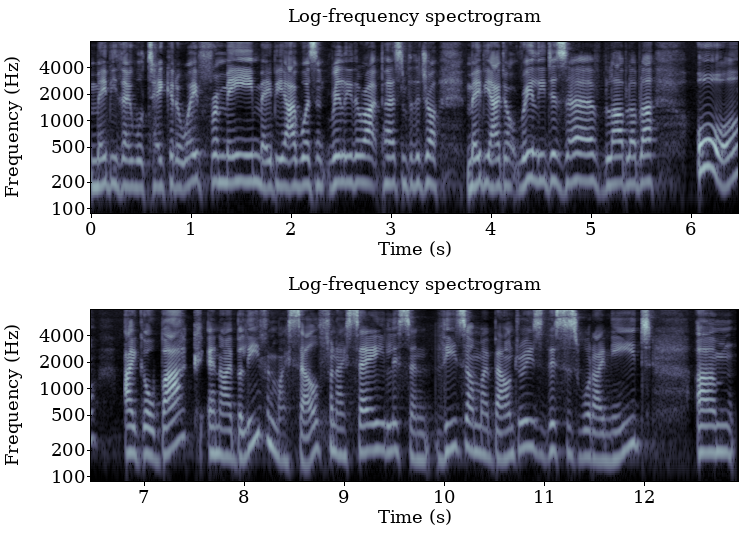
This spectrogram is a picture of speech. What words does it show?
maybe they will take it away from me. Maybe I wasn't really the right person for the job. Maybe I don't really deserve, blah, blah, blah. Or I go back and I believe in myself and I say, listen, these are my boundaries. This is what I need. Um,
